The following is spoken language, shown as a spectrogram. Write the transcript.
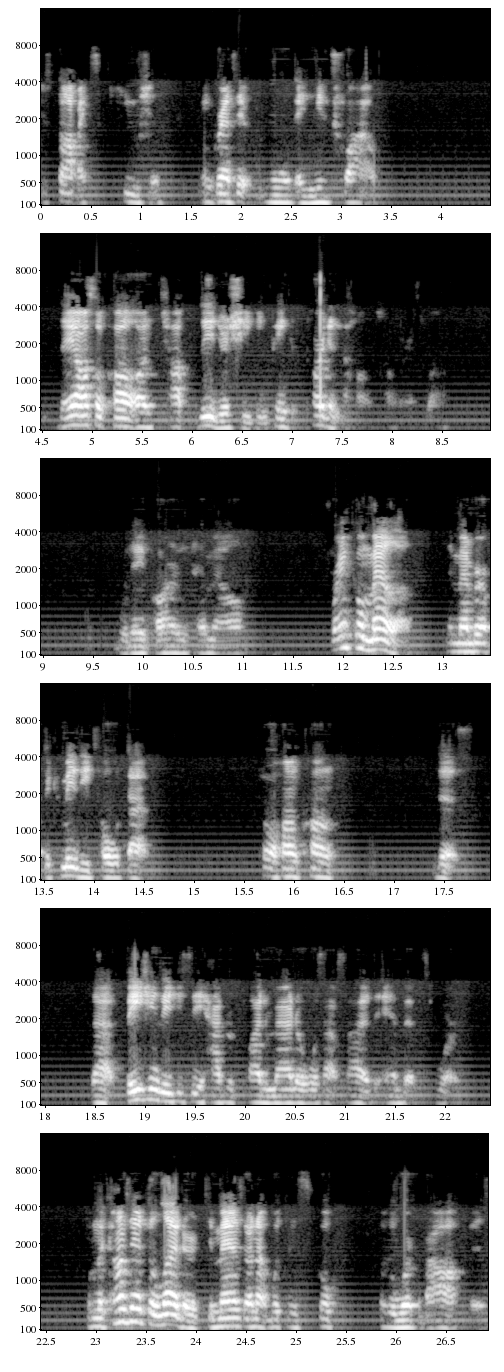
to stop execution and granted Wu a new trial. They also call on top leaders Xi Jinping to pardon the Hong Konger as well. They pardon him out? Franco Mella, the member of the committee, told that told Hong Kong this that Beijing's agency had replied the matter was outside the ambit of its work. From the content of the letter, demands are not within the scope of the work of our office.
